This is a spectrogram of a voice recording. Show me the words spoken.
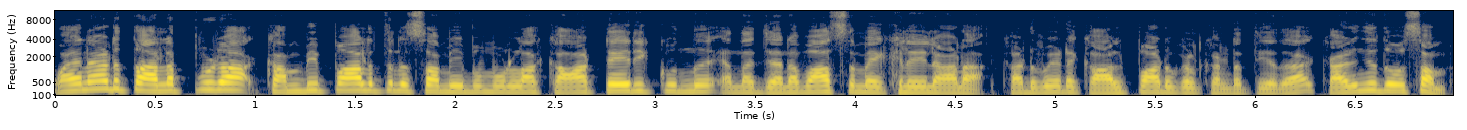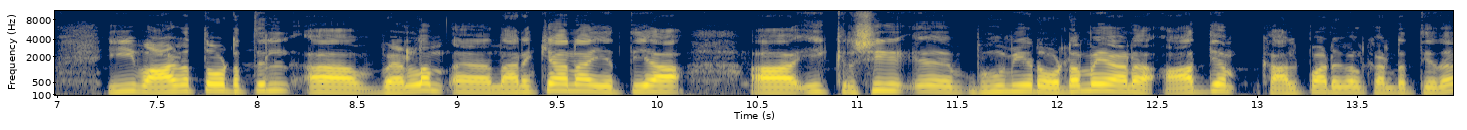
വയനാട് തലപ്പുഴ കമ്പിപ്പാലത്തിന് സമീപമുള്ള കാട്ടേരിക്കുന്ന് എന്ന ജനവാസ മേഖലയിലാണ് കടുവയുടെ കാൽപ്പാടുകൾ കണ്ടെത്തിയത്. കഴിഞ്ഞ ദിവസം ഈ വാഴത്തോട്ടത്തിൽ വെള്ളം നനയ്ക്കാനായി എത്തിയ ഈ കൃഷി ഭൂമിയുടെ ഉടമയാണ് ആദ്യം കാൽപ്പാടുകൾ കണ്ടെത്തിയത്.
